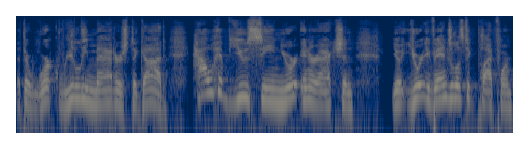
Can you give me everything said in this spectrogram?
that their work really matters to God. How have you seen your interaction? You know, your evangelistic platform,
